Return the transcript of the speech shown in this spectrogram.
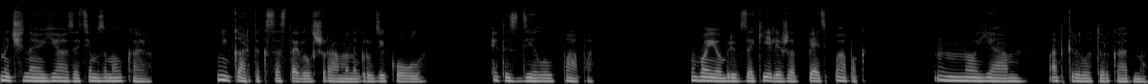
Начинаю я, а затем замолкаю. Не Картек составил шрамы на груди Коула. Это сделал папа. В моем рюкзаке лежат пять папок, но я открыла только одну.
